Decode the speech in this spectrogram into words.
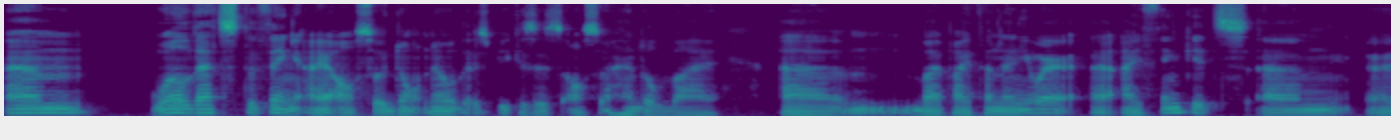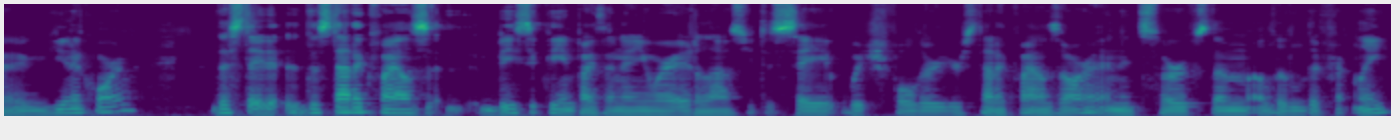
Um, well, that's the thing. I also don't know this because it's also handled by um, by Python Anywhere. Uh, I think it's um, uh, Gunicorn. The, state, the static files, basically in Python Anywhere, it allows you to say which folder your static files are, and it serves them a little differently.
